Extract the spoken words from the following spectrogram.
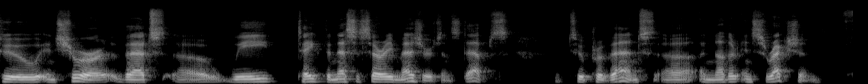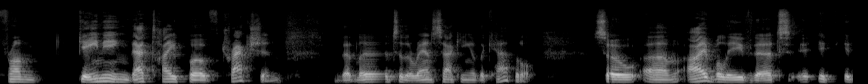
to ensure that uh, we take the necessary measures and steps to prevent uh, another insurrection from gaining that type of traction that led to the ransacking of the Capitol. So um, I believe that it, it, it,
